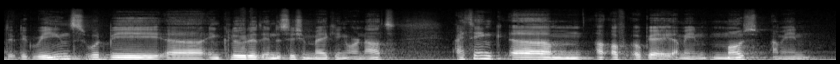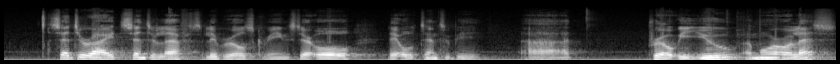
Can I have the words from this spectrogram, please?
the, the, Greens would be included in decision making or not. I think, um, of, okay, I mean, most, I mean, center right, center left, liberals, Greens, they're all, they all tend to be pro EU, uh, more or less.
